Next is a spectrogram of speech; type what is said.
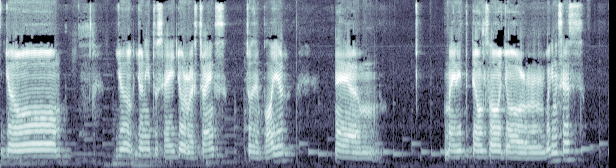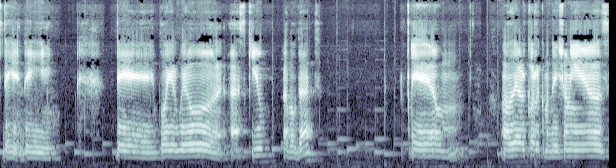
you you you need to say your strengths to the employer. Um, maybe also your weaknesses. The the the employer will ask you about that. Um, other recommendation is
